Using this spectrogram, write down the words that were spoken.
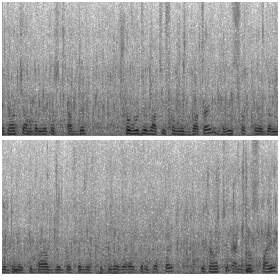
এটা হচ্ছে আমাদের লেটেস্ট আপডেট সবুজে বাঁচি, সবুজ বাঁচাই। ভবিষ্যৎ প্রজন্মের জন্য একটি বাসযোগ্য সবুজ পৃথিবী গড়ার পরিকর্তায় এটা হচ্ছে একজস পাইপ।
